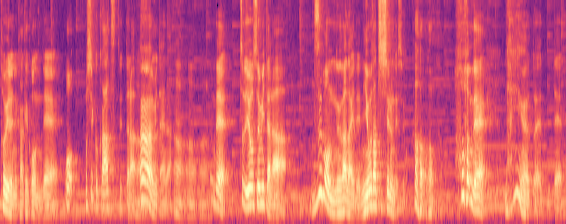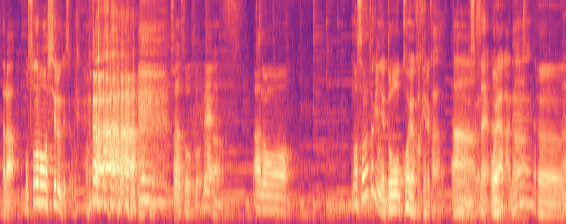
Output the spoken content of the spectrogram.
トイレに駆け込んで「おおしっこか?」っつって言ったら「うん」みたいなうんうんうんでちょっと様子見たらズボン脱がないで仁王立ちしてるんですよほんで「何よと」って言ったらもうそのまましてるんですよねそうそうそうでうあのーまあその時にどう声をかけるかだと思うんですよね。親がね。うん。あ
